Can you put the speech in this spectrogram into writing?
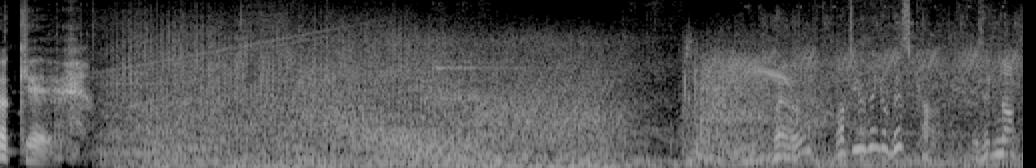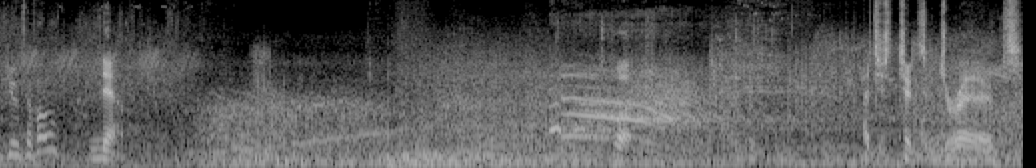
Okay. Well, what do you think of this color? Is it not beautiful? No. What? I just took some drugs.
